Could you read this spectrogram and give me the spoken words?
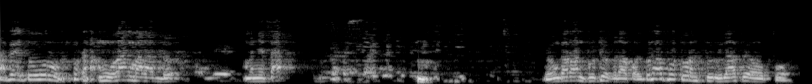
Apik turu, mulang malah nduk menyesat. Wong karan bodoh kok kenapa turu turu lape opo?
